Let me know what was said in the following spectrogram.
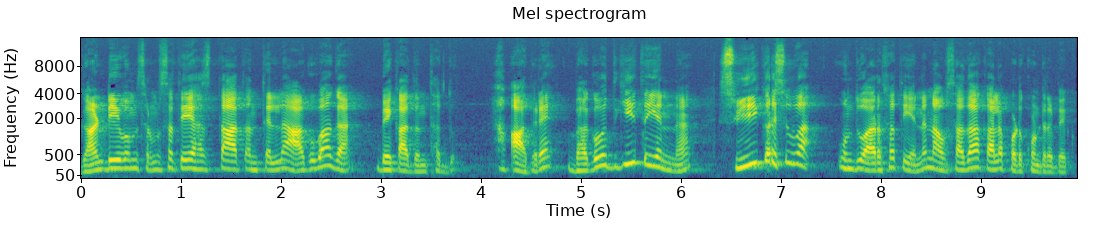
ಗಾಂಡೀವಂ ಸಂಸತೆ ಹಸ್ತಾತ್ ಅಂತೆಲ್ಲ ಆಗುವಾಗ ಬೇಕಾದಂಥದ್ದು. ಆದರೆ ಭಗವದ್ಗೀತೆಯನ್ನು ಸ್ವೀಕರಿಸುವ ಒಂದು ಅರ್ಹತೆಯನ್ನು ನಾವು ಸದಾಕಾಲ ಪಡ್ಕೊಂಡಿರಬೇಕು.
